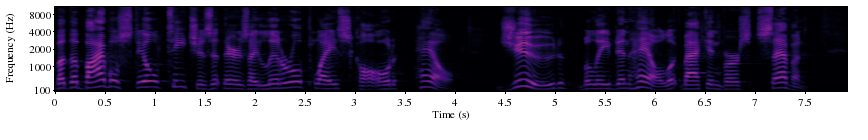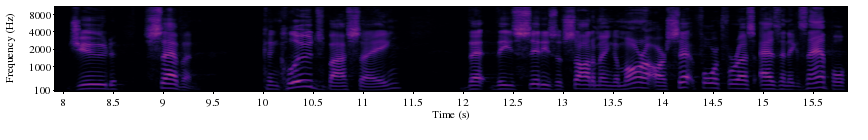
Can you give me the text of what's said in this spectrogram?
But the Bible still teaches that there is a literal place called hell. Jude believed in hell. Look back in verse 7. Jude 7 concludes by saying, that these cities of Sodom and Gomorrah are set forth for us as an example,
